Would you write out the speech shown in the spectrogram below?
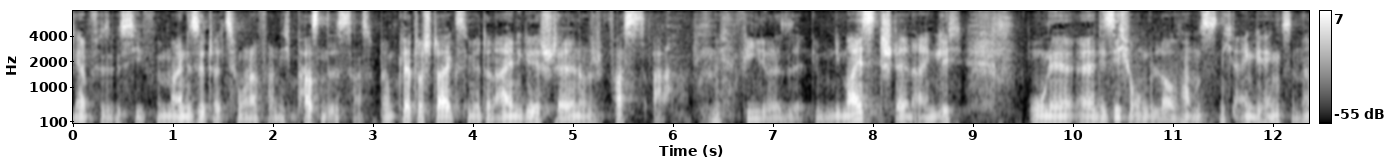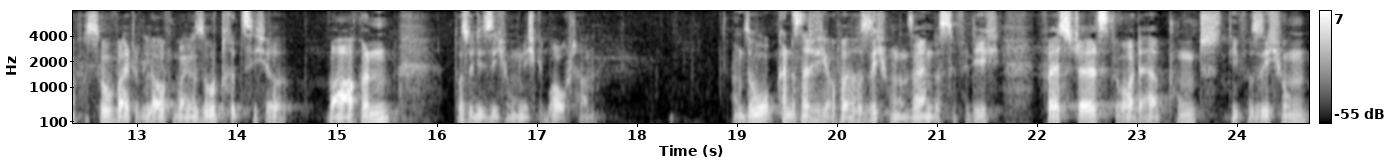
ja, für sie für meine Situation einfach nicht passend ist. Also beim Klettersteig sind wir dann einige Stellen oder fast ah, viele, also die, meisten Stellen eigentlich ohne äh, die Sicherung gelaufen, haben uns nicht eingehängt, sind einfach so weitergelaufen, weil wir so trittsicher waren, dass wir die Sicherung nicht gebraucht haben. Und so kann das natürlich auch bei Versicherungen sein, dass du für dich feststellst, oh, der Punkt, die Versicherung,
